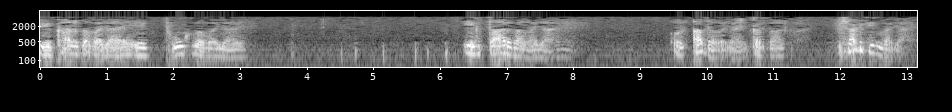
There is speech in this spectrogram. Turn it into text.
एक खाल का बजा है, एक फूक का बजा है, एक तार का बजा है और आधा बजा है करताल का है। साढ़े तीन बाजा है।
